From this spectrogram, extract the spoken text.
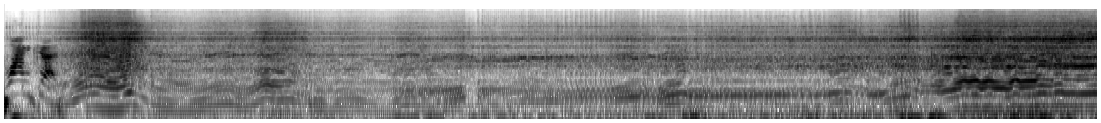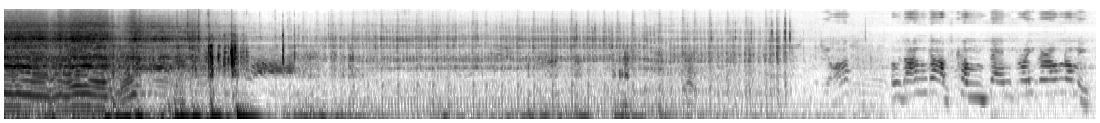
Wankers. Whose handguards come bend right around on me.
